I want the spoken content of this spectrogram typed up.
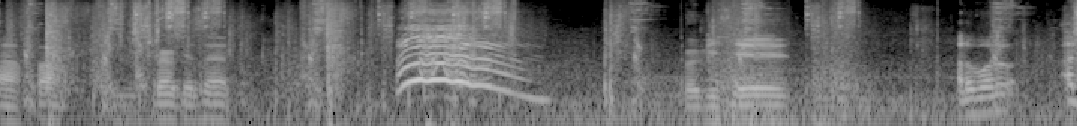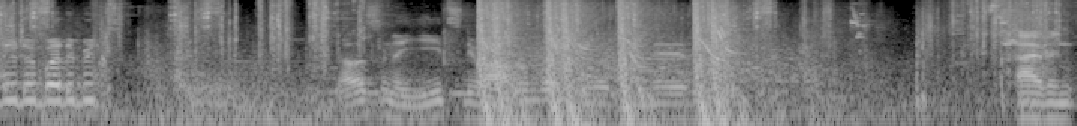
Oh fuck. He broke his head. broke his head. I don't wanna. I need nobody to be. Y'all listen to Yeet's new album, bro? She looks. I haven't.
